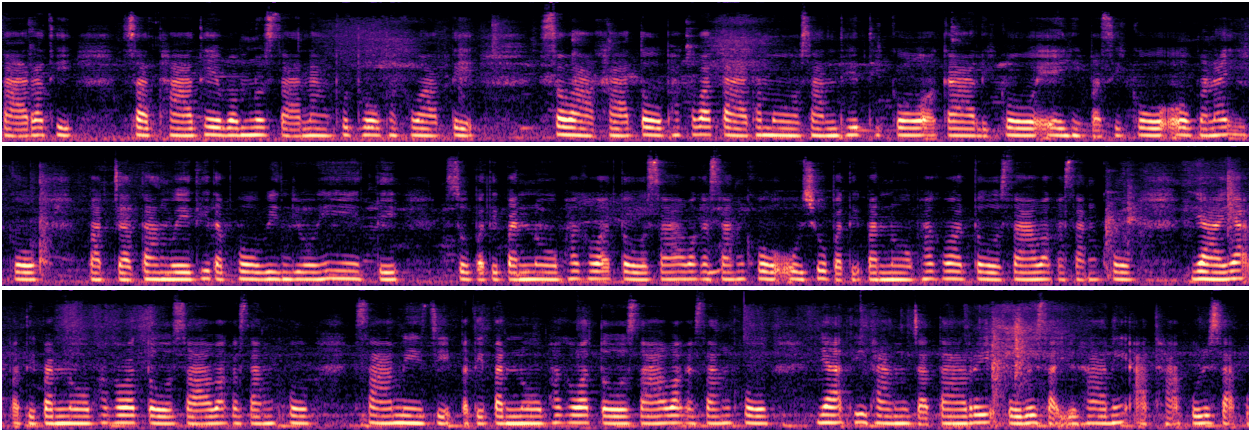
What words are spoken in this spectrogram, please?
สารถิ สัทธาเทวมนุสานังพุทโธภควาติ สวากขาโตภควตาธโม สันทิฏฐิโก อากาลิโก เอหิปัสสิโก โอปนะอิโก ปัจจตังเวทิตโพวินโยหิติ สุปฏิปันโนภะควะโตสาวกสังโฆอูชูปฏิปันโนภะควะโตสาวกสังโฆยายะปฏิปันโนภะควะโตสาวกสังโฆสามีจิปฏิปันโนภะควะโตสาวกสังโฆยะที่ทางจตาริปุริสยุทานิอัฏฐาปุริสปุ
